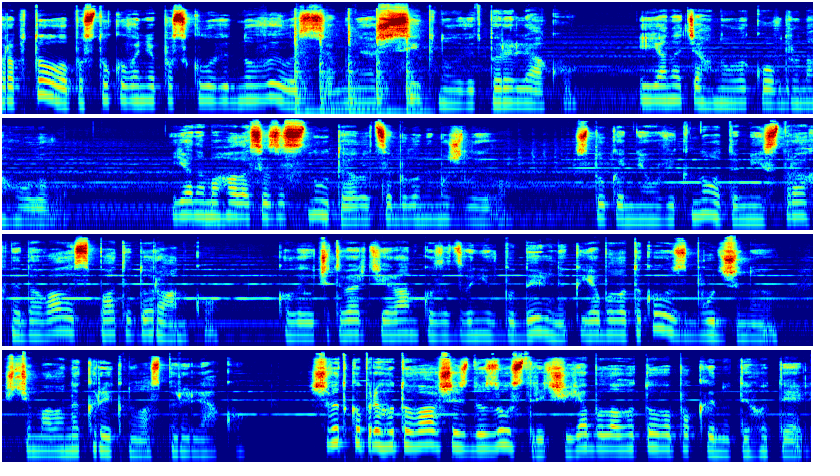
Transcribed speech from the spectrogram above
Раптово постукування по склу відновилося, мене аж сіпнуло від переляку, і я натягнула ковдру на голову. Я намагалася заснути, але це було неможливо. Стукання у вікно та мій страх не давали спати до ранку. Коли у четвертій ранку задзвенів будильник, я була такою збудженою, що мало не крикнула з переляку. Швидко приготувавшись до зустрічі, я була готова покинути готель.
